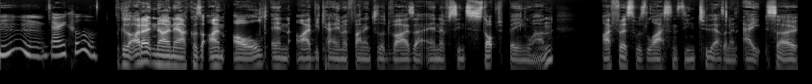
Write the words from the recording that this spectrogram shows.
Mm, very cool. Because I don't know now, because I'm old and I became a financial advisor and have since stopped being one. I first was licensed in 2008, so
